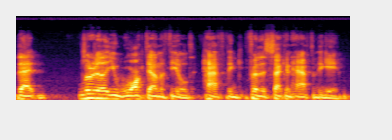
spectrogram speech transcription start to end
that literally let you walk down the field half the for the second half of the game.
